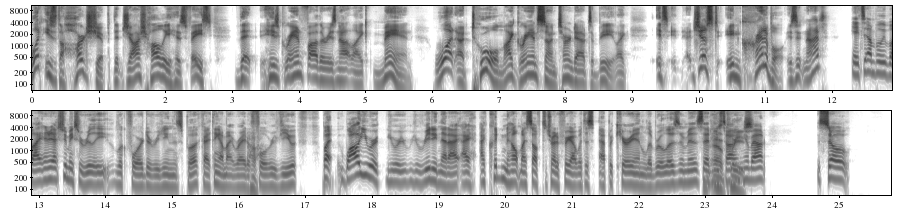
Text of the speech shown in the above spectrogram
what is the hardship that Josh Hawley has faced that his grandfather is not like, man, what a tool my grandson turned out to be? Like, it's uh, just incredible, is it not? It's unbelievable. And it actually makes me really look forward to reading this book. I think I might write a Oh. full review. But while you were you were, you were reading that, I, I I couldn't help myself to try to figure out what this Epicurean liberalism is that he's Oh, talking please. about. So,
